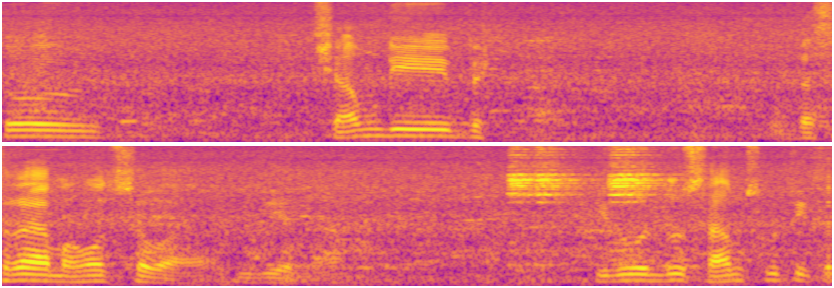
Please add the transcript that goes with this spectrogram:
ಸೊ, ಚಾಮುಂಡಿ ಬೆಟ್ಟ, ದಸರಾ ಮಹೋತ್ಸವ ಇದೆಯಲ್ಲ, ಇದು ಒಂದು ಸಾಂಸ್ಕೃತಿಕ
